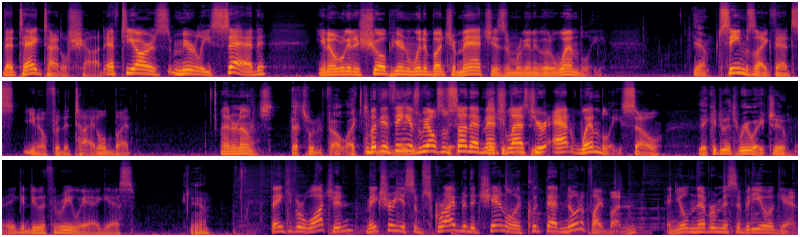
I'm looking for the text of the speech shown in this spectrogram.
that tag title shot. FTR has merely said, you know, we're going to show up here and win a bunch of matches and we're going to go to Wembley. yeah. Seems like that's, you know, for the title, but I don't know. That's, that's what it felt like. To But me. the thing Maybe is, we also they- saw that match last year at Wembley, so They could do a three way too. they could do a three way, I guess. Yeah. Thank you for watching. Make sure you subscribe to the channel and click that notify button, and you'll never miss a video again.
